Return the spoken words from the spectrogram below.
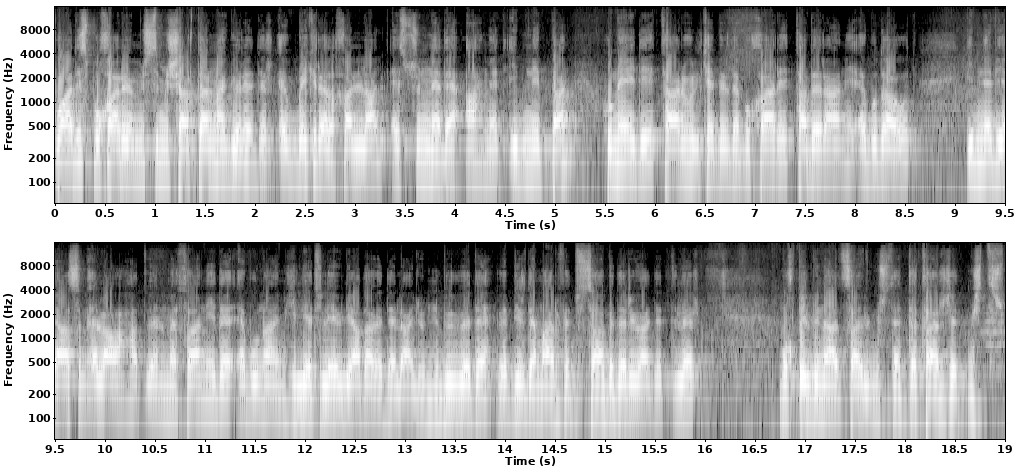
Bu hadis Bukhari ve Müslim'in şartlarına göredir. Ebu Bekir el-Hallal Es-Sünne'de, Ahmet İbn İbban, Humeydi, Tarihül Kebir'de Bukhari, Taberani, Ebu Davud, İbn Ebi Asım El-Ahad ve El-Mesani'de, Ebu Naim Hilyetül Evliya'da ve Delailün Nübüvve'de ve bir de Marifetü Sahabe'de rivayet ettiler. Muhbil bin Hadisayül Müsned'de tercih etmiştir.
